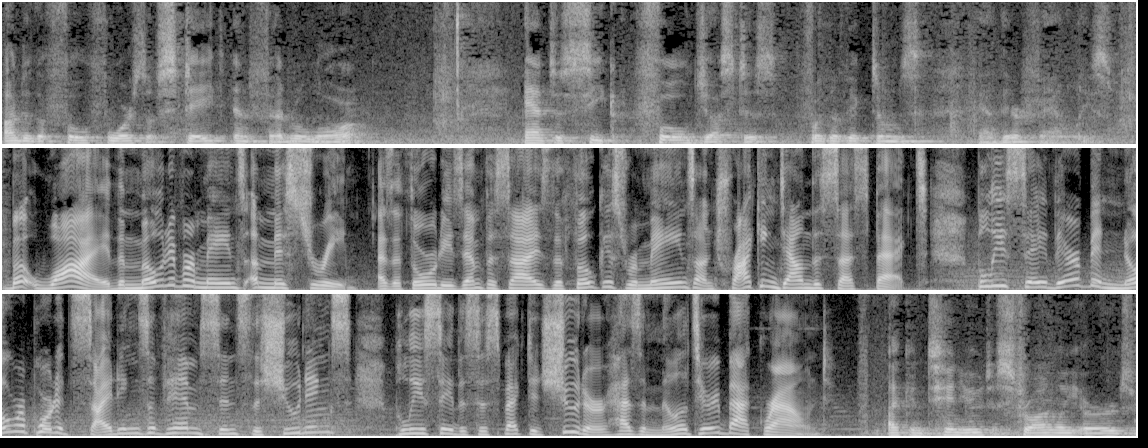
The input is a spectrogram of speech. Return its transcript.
under the full force of state and federal law and to seek full justice for the victims and their families. But why? The motive remains a mystery. As authorities emphasize, the focus remains on tracking down the suspect. Police say there have been no reported sightings of him since the shootings. Police say the suspected shooter has a military background. I continue to strongly urge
